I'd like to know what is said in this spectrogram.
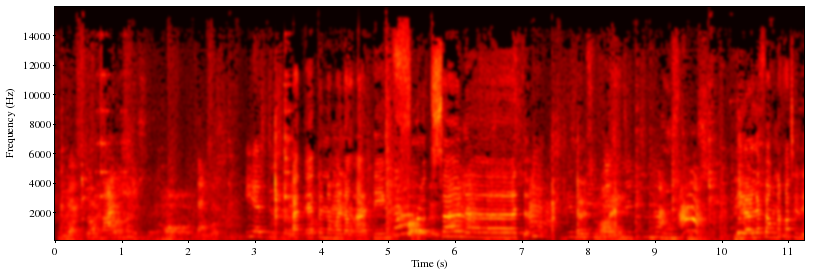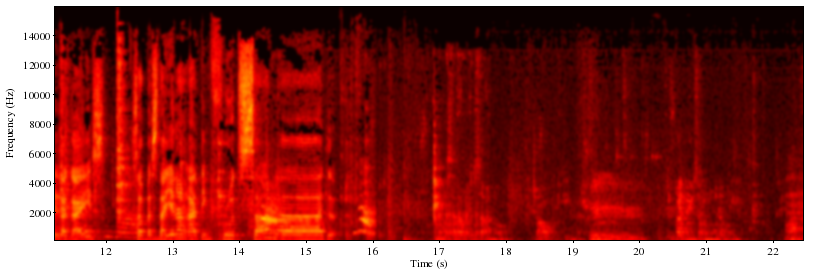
Hier ist doch meine Schüssel. Oh, sowas. Hier ist das. At eto naman ang ating fruit salad. Nilalafang na kasi nila guys. So basta, yan ang ating fruit salad. Ang masarap yun sa ano? Chowking na siya. Kahit na yung sa ano lang eh. Mama.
